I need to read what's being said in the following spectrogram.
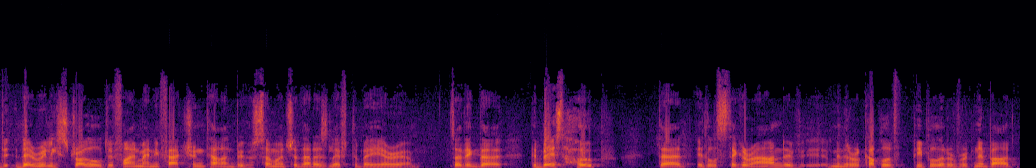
th- they really struggle to find manufacturing talent because so much of that has left the Bay Area. So I think the the best hope that it'll stick around. If, I mean, there are a couple of people that have written about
